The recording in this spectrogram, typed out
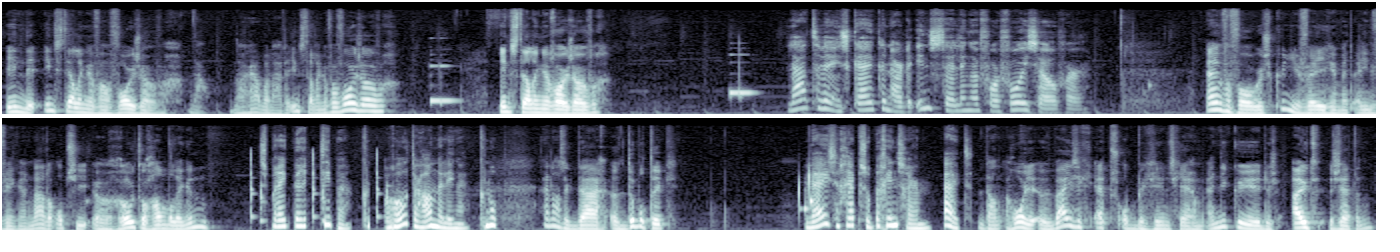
in de instellingen van VoiceOver. Nou, dan gaan we naar de instellingen van VoiceOver. Instellingen VoiceOver. Laten we eens kijken naar de instellingen voor VoiceOver. En vervolgens kun je vegen met één vinger naar de optie rotorhandelingen. Spreekbericht typen. Rotorhandelingen. Knop. En als ik daar dubbeltik. Wijzig apps op beginscherm. Uit. Dan hoor je wijzig apps op beginscherm. En die kun je dus uitzetten.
